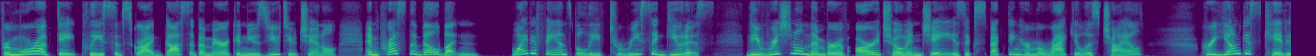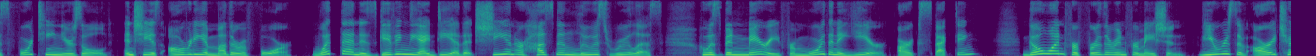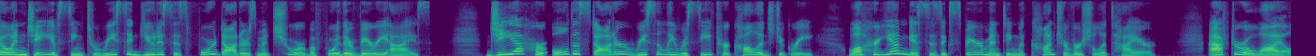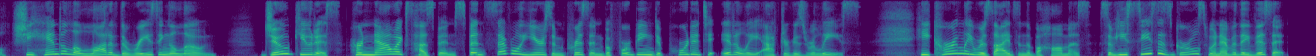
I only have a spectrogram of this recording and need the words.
For more update, please subscribe Gossip America News YouTube channel and press the bell button. Why do fans believe Teresa Giudice, the original member of RHONJ, is expecting her miraculous child? Her youngest kid is 14 years old, and she is already a mother of four. What then is giving the idea that she and her husband Luis Ruelas, who has been married for more than a year, are expecting? Go on for further information. Viewers of RHONJ have seen Teresa Giudice's four daughters mature before their very eyes. Gia, her oldest daughter, recently received her college degree, while her youngest is experimenting with controversial attire. After a while, she handled a lot of the raising alone. Joe Giudice, her now ex-husband, spent several years in prison before being deported to Italy after his release. He currently resides in the Bahamas, so he sees his girls whenever they visit.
